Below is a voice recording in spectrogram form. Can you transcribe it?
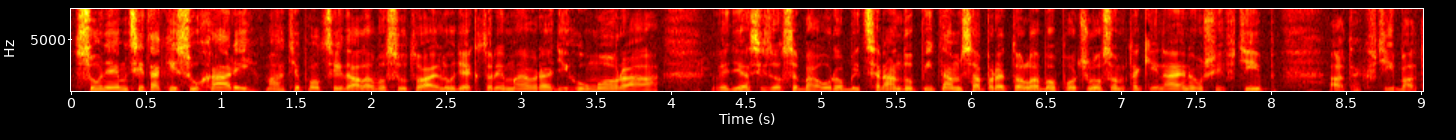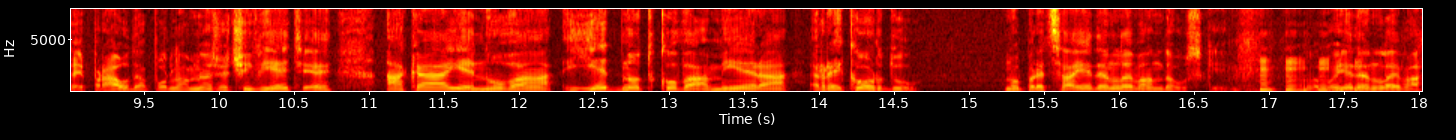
Sú Nemci takí suchári? Máte pocit? Alebo sú to aj ľudia, ktorí majú radi humor a vedia si zo seba urobiť srandu? Pýtam sa preto, lebo počul som taký najnovší vtip, a tak vtip, ale to je pravda podľa mňa, že či viete, aká je nová jednotková miera rekordu No predsa jeden Levandovský, lebo jeden Leva.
